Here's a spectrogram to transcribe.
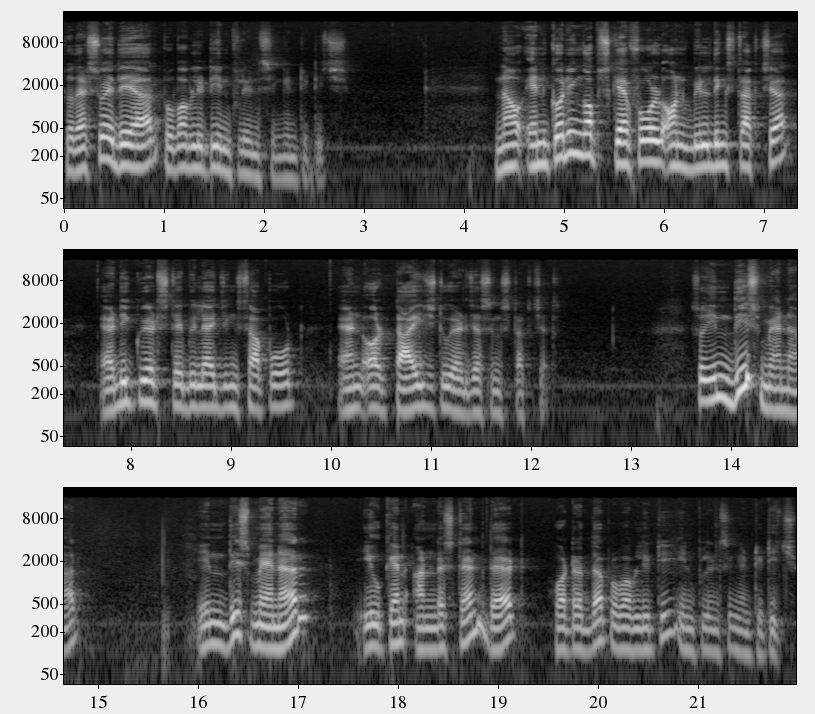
So, that is why they are probability influencing entities. Now, anchoring of scaffold on building structure, adequate stabilizing support and or ties to adjacent structure. So, in this manner, in this manner you can understand that what are the probability influencing entities.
